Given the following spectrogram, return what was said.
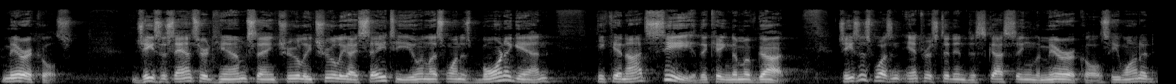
miracles. Jesus answered him, saying, Truly, truly, I say to you, unless one is born again, he cannot see the kingdom of God. Jesus wasn't interested in discussing the miracles. He wanted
